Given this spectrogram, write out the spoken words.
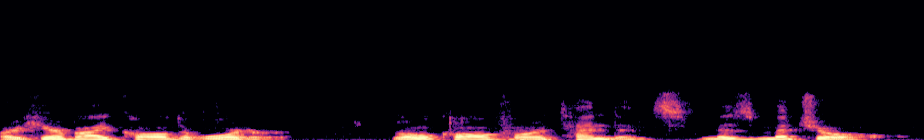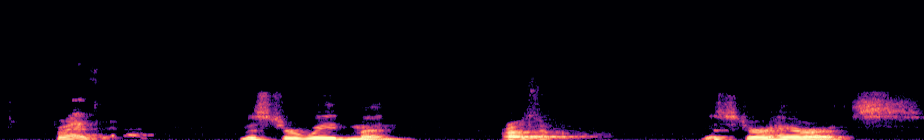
are hereby called to order. Roll call for attendance. Ms. Mitchell, Present. Mr. Weedman, Present. Mr. Harris,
